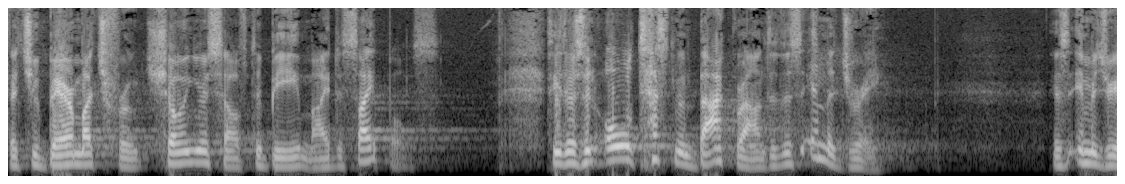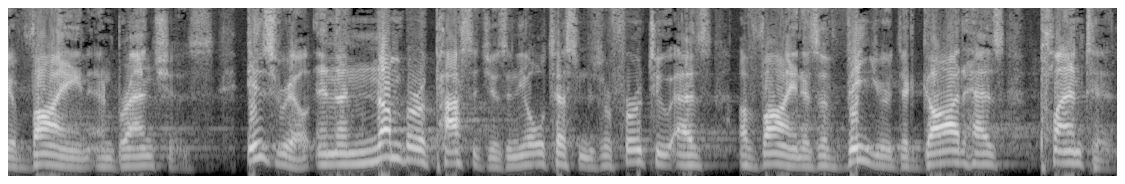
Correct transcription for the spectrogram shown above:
that you bear much fruit, showing yourself to be my disciples. See, there's an Old Testament background to this imagery. This imagery of vine and branches. Israel, in a number of passages in the Old Testament, is referred to as a vine, as a vineyard that God has planted.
